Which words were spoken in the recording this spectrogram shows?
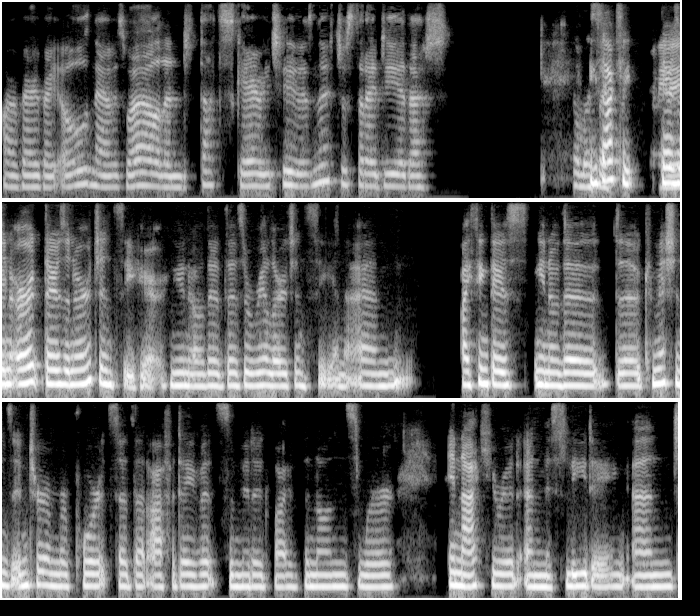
are very very old now as well, and that's scary too, isn't it? Just that idea that exactly like, there's an ur- there's an urgency here you know there, there's a real urgency and um I think there's, you know, the the commission's interim report said that affidavits submitted by the nuns were inaccurate and misleading, and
